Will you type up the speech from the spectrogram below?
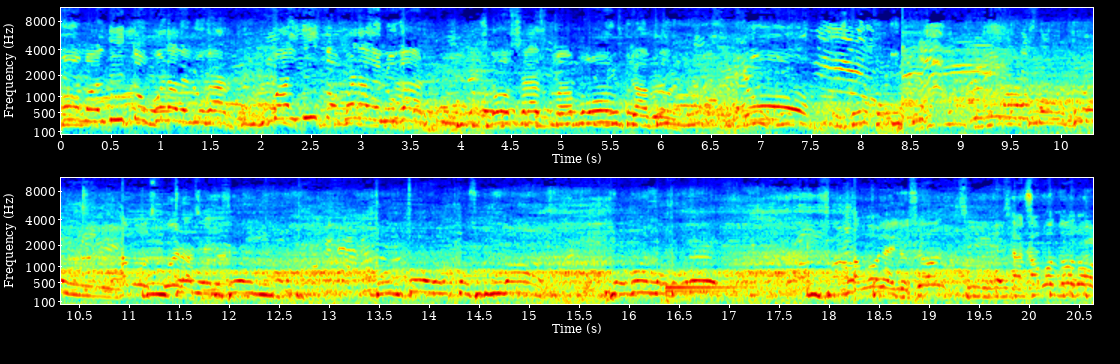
Oh, maldito fuera de lugar, maldito fuera de lugar. No seas mamón, cabrón. No. Vamos fuera, señor. Con toda la posibilidad. Llegó en la pared. Y Se se acabó todo.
